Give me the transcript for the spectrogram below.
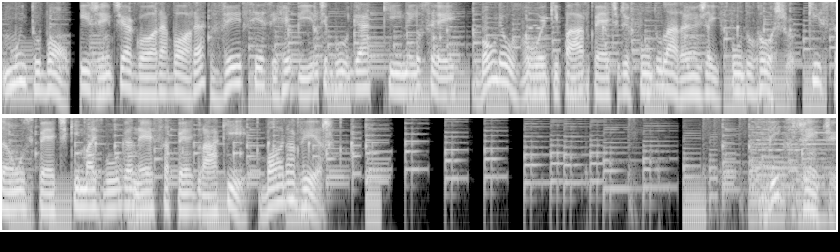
Muito bom. E gente agora bora ver se esse rebite buga, que nem eu sei. Bom eu vou equipar pet de fundo laranja e fundo roxo, que são os pet que mais buga nessa pedra aqui. Bora ver. Vix gente,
